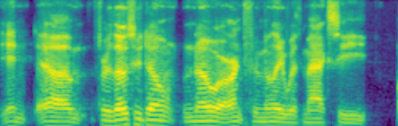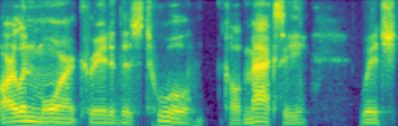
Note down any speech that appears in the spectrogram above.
And um, for those who don't know or aren't familiar with Maxi, Arlen Moore created this tool called Maxi, which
